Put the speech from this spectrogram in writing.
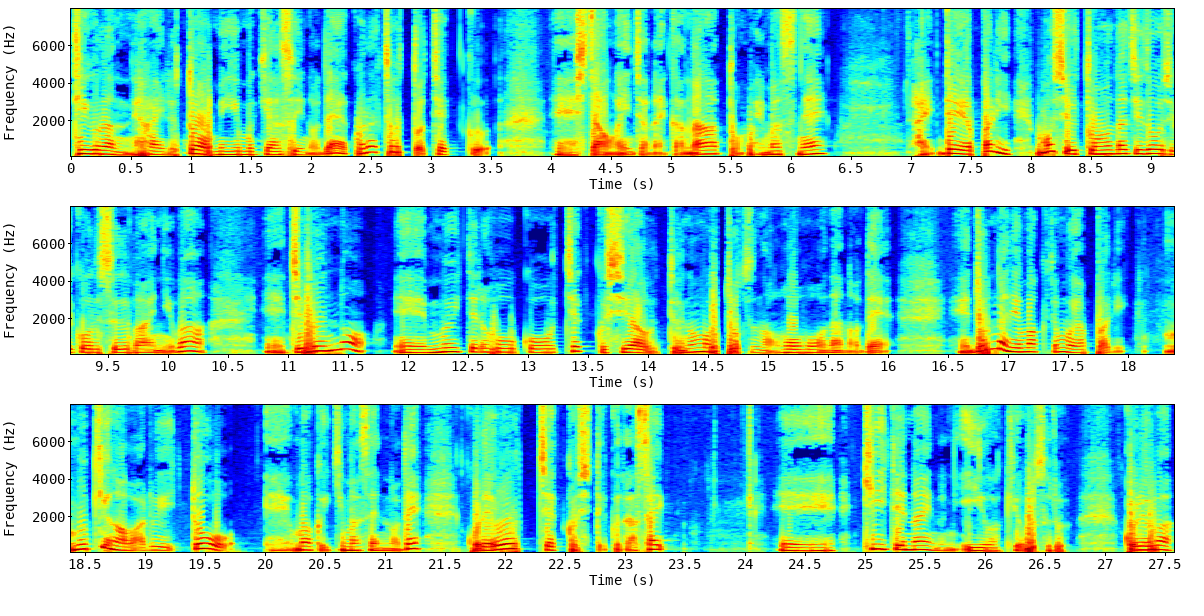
ティーグラウンドに入ると右向きやすいので、これはちょっとチェック、えー、した方がいいんじゃないかなと思いますね。はい。で、やっぱり、もし友達同士ゴールする場合には、えー、自分の、えー、向いてる方向をチェックし合うっていうのも一つの方法なので、えー、どんなに上手くてもやっぱり、向きが悪いと、えー、うまくいきませんので、これをチェックしてください。えー、聞いてないのに言い訳をする。これは、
